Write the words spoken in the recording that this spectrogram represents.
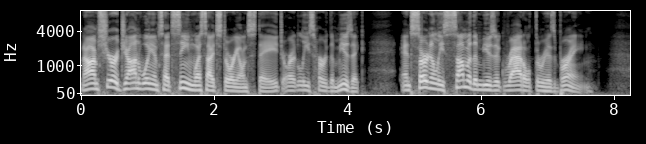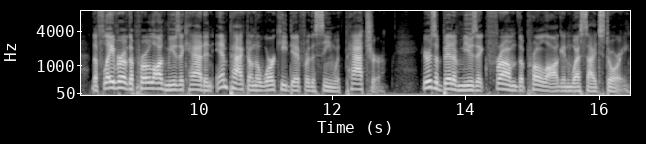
Now, I'm sure John Williams had seen West Side Story on stage, or at least heard the music, and certainly some of the music rattled through his brain. The flavor of the prologue music had an impact on the work he did for the scene with Patcher. Here's a bit of music from the prologue in West Side Story.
